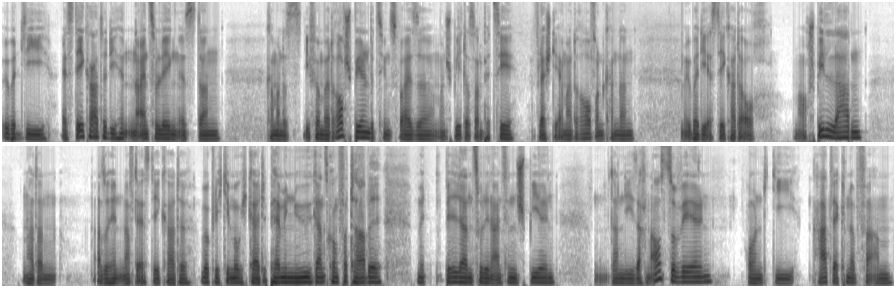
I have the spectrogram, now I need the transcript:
über die SD-Karte, die hinten einzulegen ist, dann kann man das die Firmware draufspielen, beziehungsweise man spielt das am PC, flasht die einmal drauf und kann dann über die SD-Karte auch, auch Spiele laden und hat dann also hinten auf der SD-Karte wirklich die Möglichkeit, per Menü ganz komfortabel mit Bildern zu den einzelnen Spielen dann die Sachen auszuwählen und die Hardware-Knöpfe am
